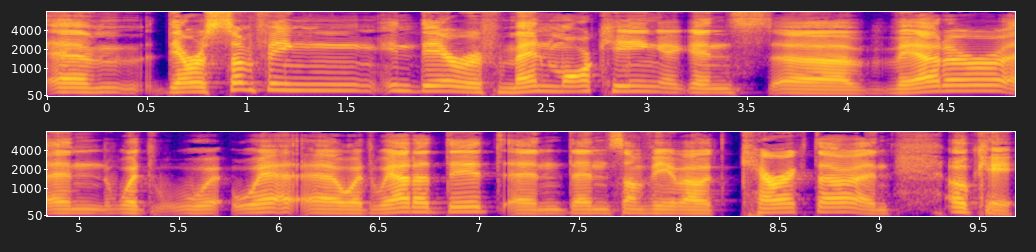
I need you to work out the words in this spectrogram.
um, there was something in there with man marking against uh, Werder and what where uh, what Werder did, and then something about character. And okay,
